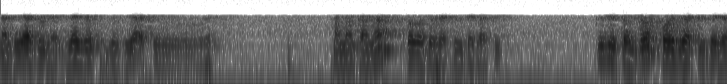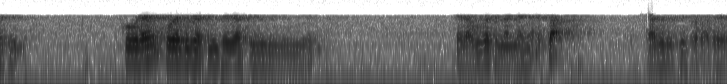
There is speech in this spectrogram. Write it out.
နတရားစုနဲ့ရဲရုပ်ရုပ်တရားအစီတဲ့ မမကံကကိုယ်ကိုယ်ဆိုတဲ့ဒီတကရှိသူစုဆုံးတော့ကိုယ်ဆိုတဲ့ဒီတကရှိကိုယ်လည်းကိုယ်ဆိုတဲ့ဒီတကရှိအဲဒါဝိပဿနာဉာဏ်ရဲ့အစဒါလိုဖြစ်သွားတာပဲဘယ်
